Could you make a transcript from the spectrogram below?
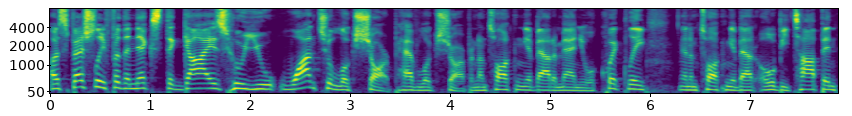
especially for the Knicks. The guys who you want to look sharp have looked sharp. And I'm talking about Immanuel Quickley, and I'm talking about Obi Toppin,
